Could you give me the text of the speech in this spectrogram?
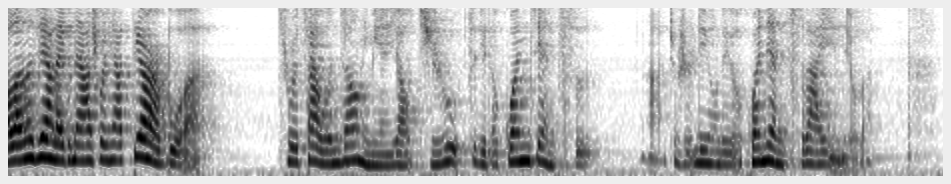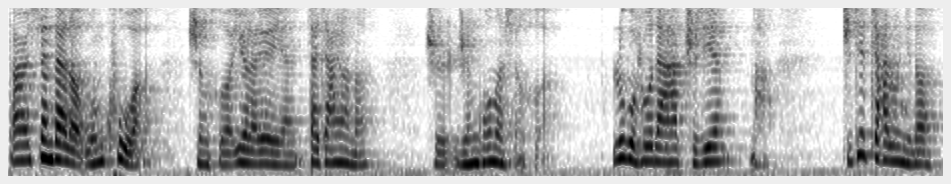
好了，那接下来跟大家说一下第二步啊，就是在文章里面要植入自己的关键词啊，就是利用这个关键词来引流了。当然，现在的文库啊审核越来越严，再加上呢是人工的审核。如果说大家直接啊直接加入你的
